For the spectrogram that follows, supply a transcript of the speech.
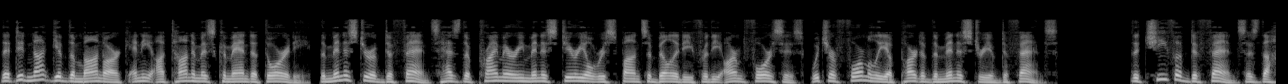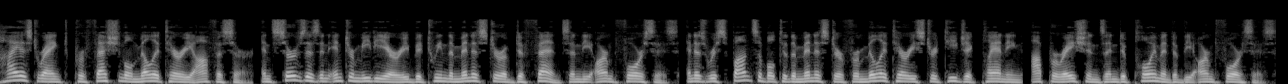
That did not give the monarch any autonomous command authority. The Minister of Defense has the primary ministerial responsibility for the armed forces, which are formally a part of the Ministry of Defense. The Chief of Defense is the highest-ranked professional military officer, and serves as an intermediary between the Minister of Defense and the armed forces, and is responsible to the Minister for military strategic planning, operations and deployment of the armed forces.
